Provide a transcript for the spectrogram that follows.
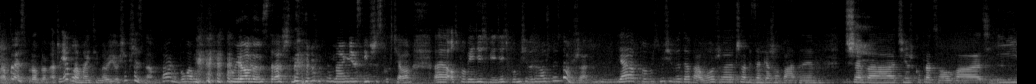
No to jest problem. Znaczy ja byłam Mighty Mario, się przyznam, tak? Byłam kujonem strasznym. Na angielskim wszystko chciałam e, odpowiedzieć, wiedzieć, bo mi się wydawało, że to jest dobrze. Ja po prostu mi się wydawało, że trzeba być zaangażowanym, trzeba ciężko pracować i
